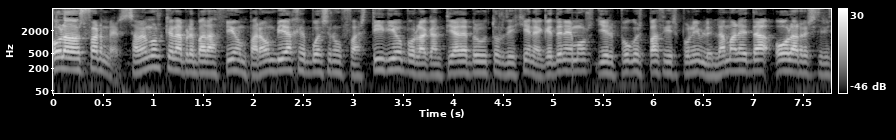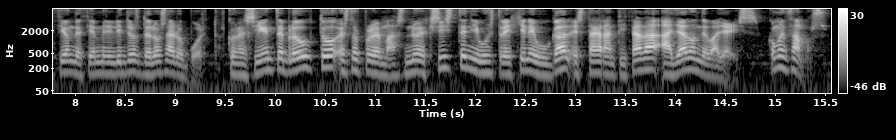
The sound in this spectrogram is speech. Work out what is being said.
Hola dos farmers, sabemos que la preparación para un viaje puede ser un fastidio por la cantidad de productos de higiene que tenemos y el poco espacio disponible en la maleta o la restricción de 100 ml de los aeropuertos. Con el siguiente producto estos problemas no existen y vuestra higiene bucal está garantizada allá donde vayáis. Comenzamos.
